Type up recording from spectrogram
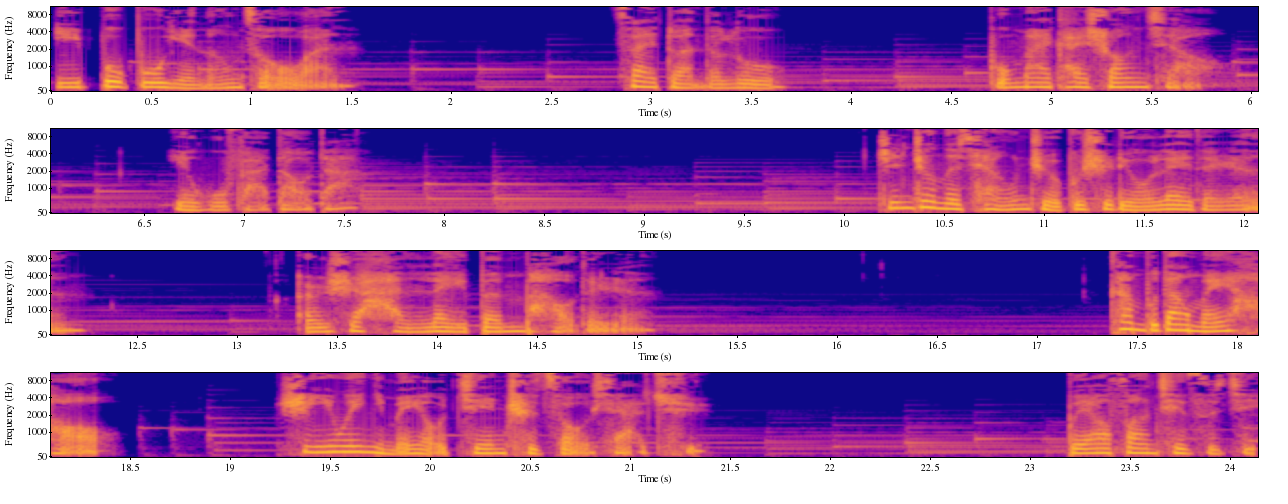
一步步也能走完；再短的路，不迈开双脚，也无法到达。真正的强者不是流泪的人，而是含泪奔跑的人。看不到美好。是因为你没有坚持走下去，不要放弃自己，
